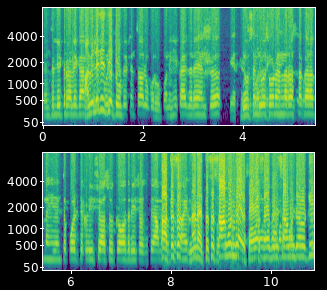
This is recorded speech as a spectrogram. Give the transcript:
त्यांचं लेटर आले की आम्ही लगेच देतो. चालू करू. पण हे काय जरा यांचं दिवसेंदिवस वाढून यांना रस्ता करत नाही यांचे पॉलिटिकल इश्यू असो किंवा अदर इश्यू असो ते हा आम्हाला तसं माहीत नाही नाही तसं सांगून द्यावं. पवार साहेबांनी सांगून द्यावं की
